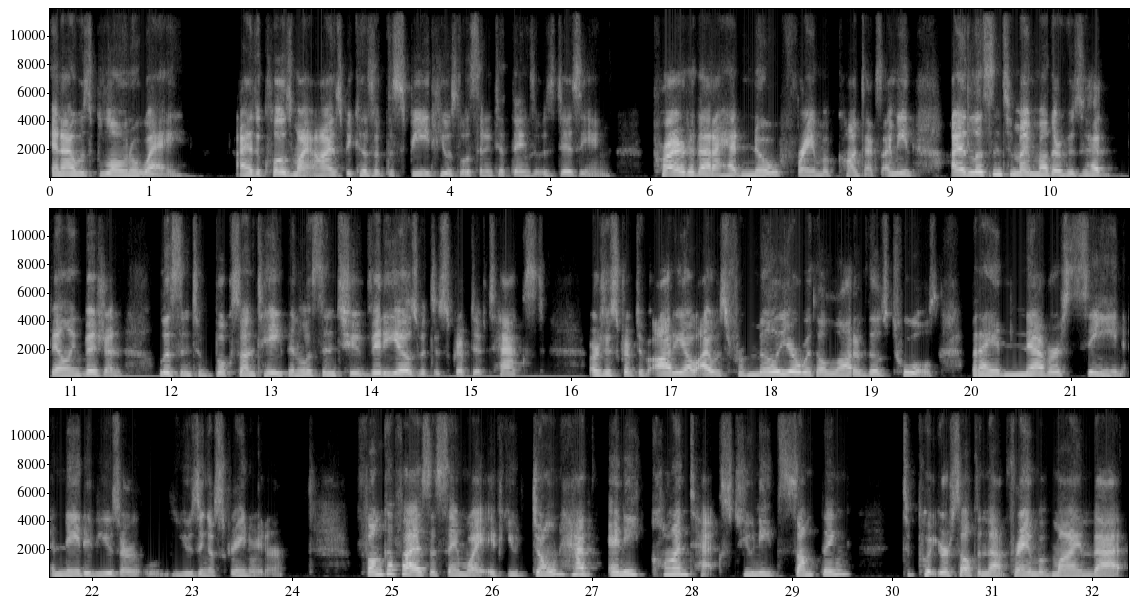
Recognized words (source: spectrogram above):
And I was blown away. I had to close my eyes because of the speed he was listening to things. It was dizzying. Prior to that, I had no frame of context. I mean, I had listened to my mother, who's had failing vision, listen to books on tape and listen to videos with descriptive text or descriptive audio. I was familiar with a lot of those tools, but I had never seen a native user using a screen reader. Funkify is the same way. If you don't have any context, you need something to put yourself in that frame of mind that,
